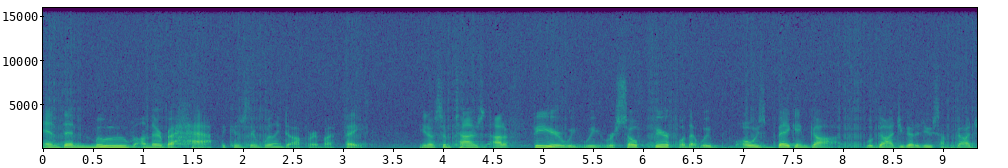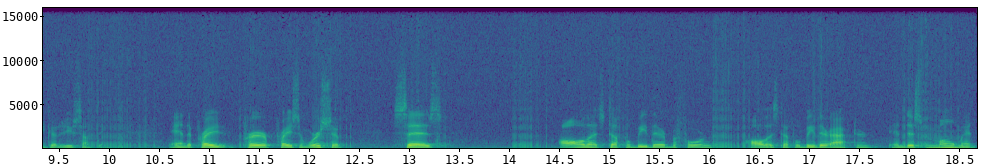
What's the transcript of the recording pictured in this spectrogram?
and then move on their behalf because they're willing to operate by faith. You know, sometimes out of fear, we, we, we're so fearful that we're always begging God, well, God, you got to do something. God, you got to do something. And the pray, prayer of praise and worship says, all that stuff will be there before, all that stuff will be there after. In this moment,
